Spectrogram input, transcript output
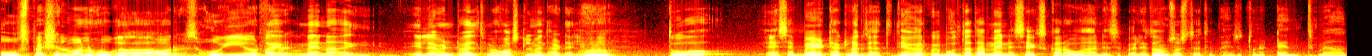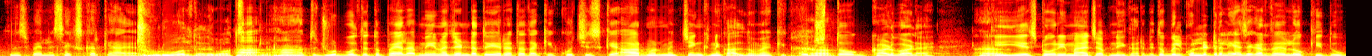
ओ स्पेशल वन होगा और होगी और भाई मैं ना इलेवन ट्वेल्थ में हॉस्टल में था दिल्ली हम्म। तो ऐसे बैठक लग जाती थी। अगर कोई बोलता था मैंने सेक्स करा हुआ आने से पहले तो हम सोचते थे भाई तूने टेंथ में आने से पहले सेक्स करके आया झूठ बोलते थे बहुत हाँ हाँ हाँ, तो झूठ बोलते। तो पहला मेन एजेंडा तो ये रहता था कि कुछ इसके आर्मर में चिंक निकाल दूँ मैं कि कुछ हाँ। तो गड़बड़ है कि ये स्टोरी मैच अप नहीं कर रही। तो बिल्कुल लिटरली ऐसे करते थे लोग कि तू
